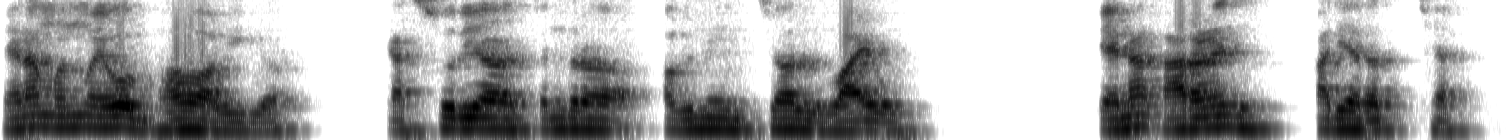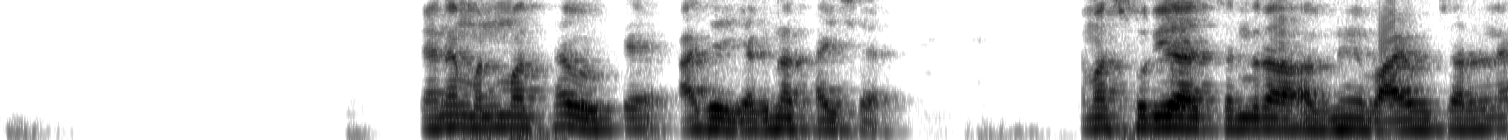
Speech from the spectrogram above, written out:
તેના મનમાં એવો ભાવ આવી ગયો કે આ સૂર્ય, ચંદ્ર, અગ્નિ, જલ, વાયુ તેના કારણે જ કાર્યરત છે. તેને મનમાં થયું કે આજે યજ્ઞ થાય છે. એમાં સૂર્ય, ચંદ્ર, અગ્નિ, વાયુ, જલને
